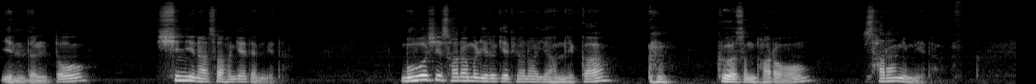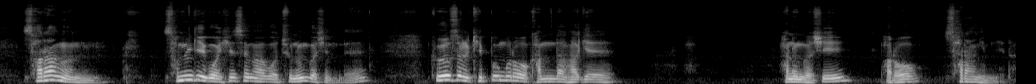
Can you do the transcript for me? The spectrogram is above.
일들도 신이 나서 하게 됩니다. 무엇이 사람을 이렇게 변하게 합니까? 그것은 바로 사랑입니다. 사랑은 섬기고 희생하고 주는 것인데 그것을 기쁨으로 감당하게 하는 것이 바로 사랑입니다.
